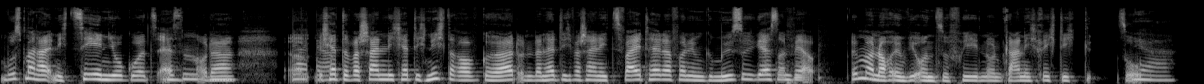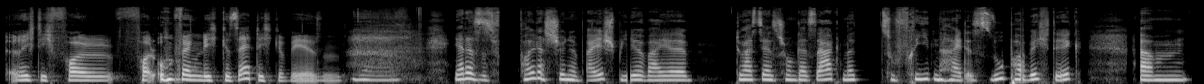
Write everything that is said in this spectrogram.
muss man halt nicht zehn Joghurts essen oder mhm. Ja, ja. Ich hätte wahrscheinlich, hätte ich nicht darauf gehört und dann hätte ich wahrscheinlich zwei Teller von dem Gemüse gegessen und wäre immer noch irgendwie unzufrieden und gar nicht richtig so ja. richtig voll, voll umfänglich gesättigt gewesen. Ja. ja, das ist voll das schöne Beispiel, weil du hast ja schon gesagt, ne, Zufriedenheit ist super wichtig. Ähm,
